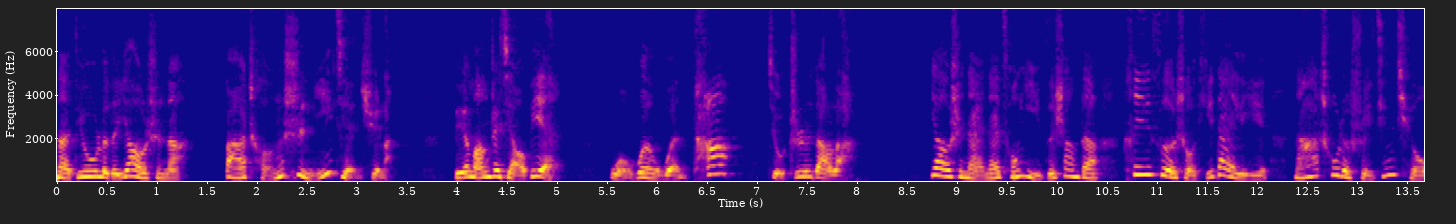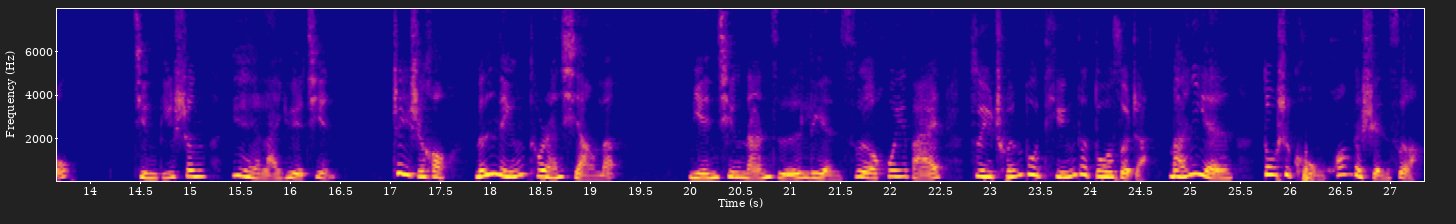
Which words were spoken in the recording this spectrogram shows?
那丢了的钥匙呢？八成是你捡去了。别忙着狡辩，我问问他就知道了。钥匙奶奶从椅子上的黑色手提袋里拿出了水晶球，警笛声越来越近。这时候门铃突然响了，年轻男子脸色灰白，嘴唇不停地哆嗦着，满眼都是恐慌的神色，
